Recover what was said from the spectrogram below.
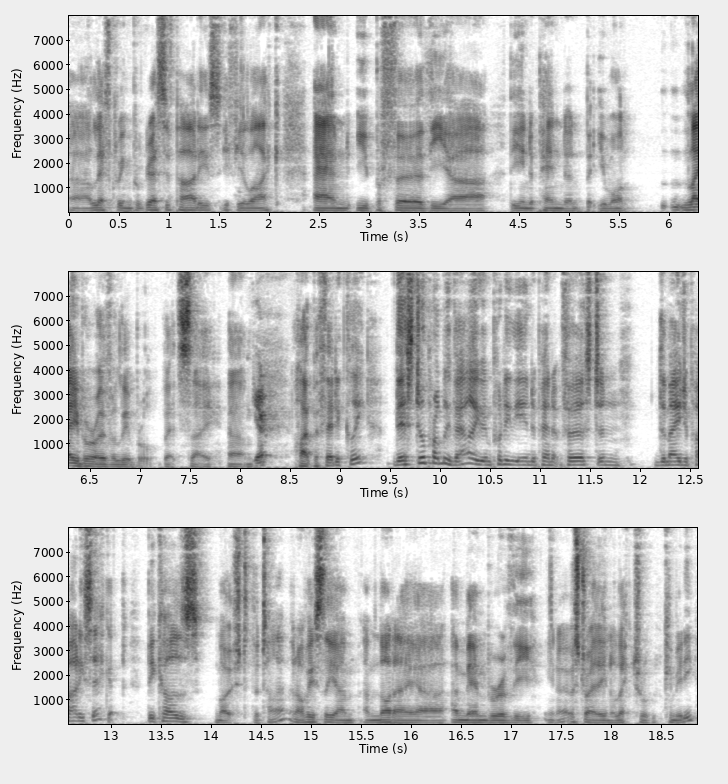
uh, left-wing progressive parties, if you like, and you prefer the uh, the independent, but you want Labor over Liberal, let's say, um, yep. hypothetically, there's still probably value in putting the independent first and the major party second because most of the time, and obviously I'm, I'm not a, uh, a member of the you know Australian Electoral Committee,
